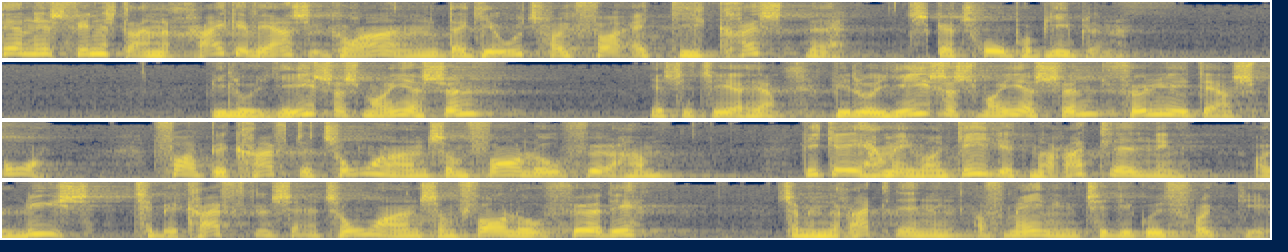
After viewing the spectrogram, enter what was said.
Dernæst findes der en række vers i Koranen, der giver udtryk for, at de kristne skal tro på Bibelen. Vi lod Jesus, Marias søn, jeg citerer her, vi lod Jesus, Marias søn, følge i deres spor, for at bekræfte Toraen, som forelå før ham. Vi gav ham evangeliet med retledning og lys til bekræftelse af Toraen, som forelå før det, som en retledning og formaning til de gudfrygtige.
